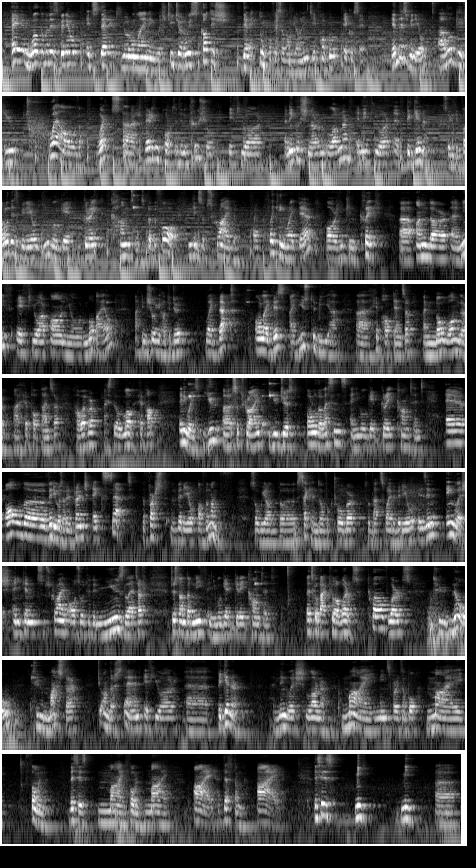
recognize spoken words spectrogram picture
Hey and welcome to this video, it's Derek, your online English teacher who is Scottish. Derek, ton professeur d'anglais en ligne qui est franco-écossais. In this video, I will give you 12 words that are very important and crucial if you are an English learner and if you are a beginner. So you can follow this video, you will get great content. But before, you can subscribe by clicking right there or you can click uh, underneath if you are on your mobile. I can show you how to do it like that or like this. I used to be a, a hip hop dancer. I'm no longer a hip hop dancer. However, I still love hip hop. Anyways, you uh, subscribe, you just follow the lessons and you will get great content. Uh, all the videos are in French except the first video of the month. So we are the 2nd of October, so that's why the video is in English. And you can subscribe also to the newsletter just underneath and you will get great content. Let's go back to our words. 12 words to know, to master, to understand if you are a beginner, an English learner. My means, for example, my phone. This is my phone, my. I, diphthong, I. This is me, me. Uh,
